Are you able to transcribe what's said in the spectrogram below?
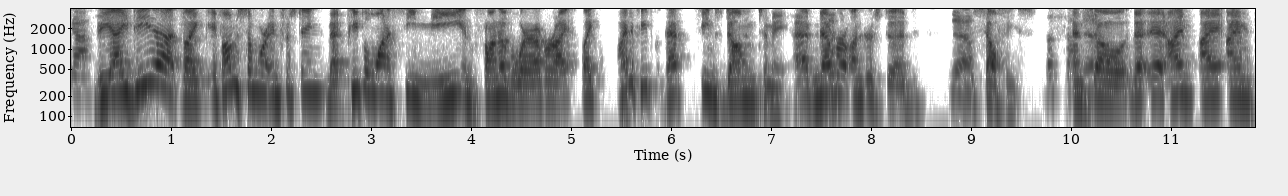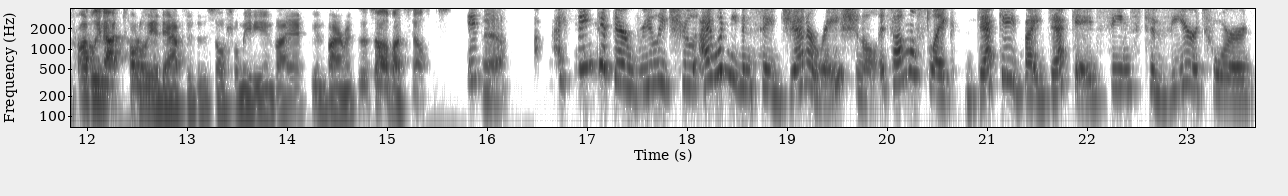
Yeah. The idea, like, if I'm somewhere interesting, that people want to see me in front of wherever I, like, why do people, that seems dumb to me. I've never understood yeah. selfies. the. And Yeah. so the, I'm, I, I'm probably not totally adapted to the social media envi- environment. It's all about selfies. it's Yeah. I think that they're really truly I wouldn't even say generational. It's almost like decade by decade seems to veer toward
